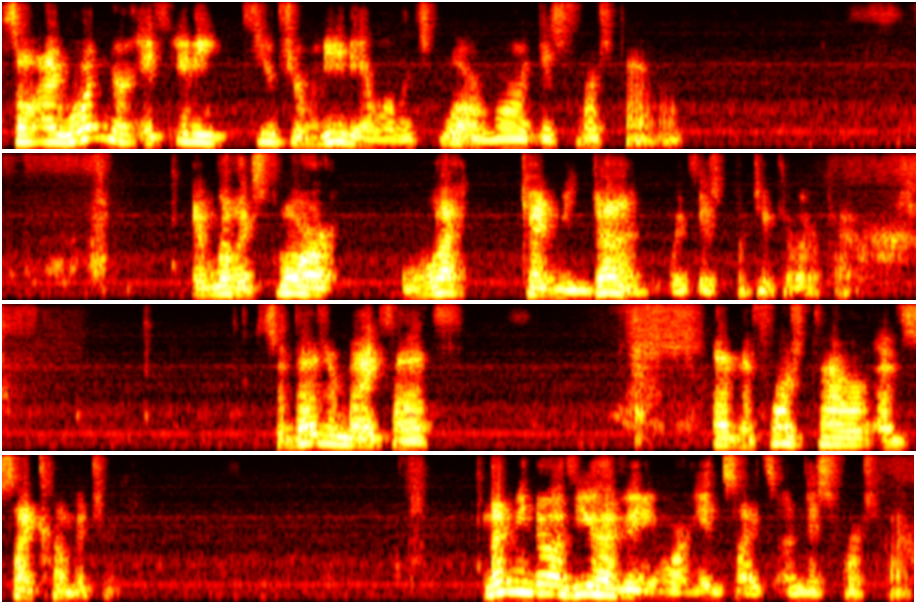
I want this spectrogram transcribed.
So I wonder if any future media will explore more of this force power. And will explore what can be done with this particular power. So those are my thoughts on the force power of psychometry. Let me know if you have any more insights on this force power.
